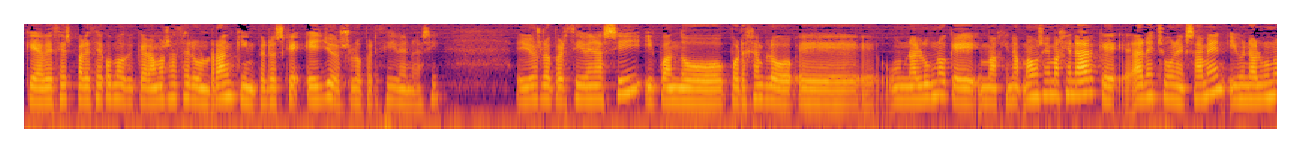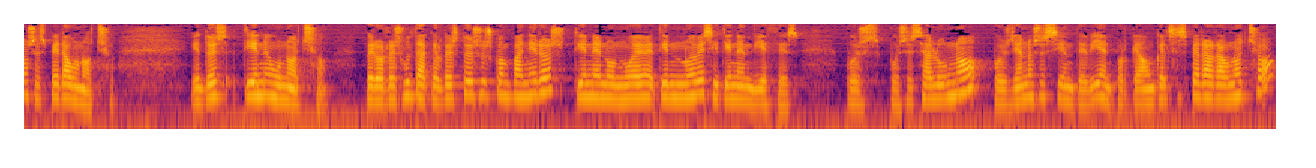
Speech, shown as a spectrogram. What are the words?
que, a veces parece como que queramos hacer un ranking, pero es que ellos lo perciben así. Ellos lo perciben así y cuando, por ejemplo, eh, un alumno que imagina, vamos a imaginar que han hecho un examen y un alumno se espera un 8. Y entonces tiene un 8, pero resulta que el resto de sus compañeros tienen un 9, tienen 9 y tienen 10. Pues, pues ese alumno pues ya no se siente bien, porque aunque él se esperara un 8,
